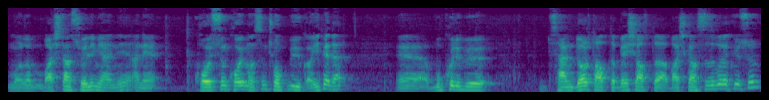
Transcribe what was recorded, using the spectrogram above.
Bu arada baştan söyleyeyim yani hani koysun koymasın çok büyük ayıp eder. Ee, bu kulübü sen 4 hafta 5 hafta başkansız bırakıyorsun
